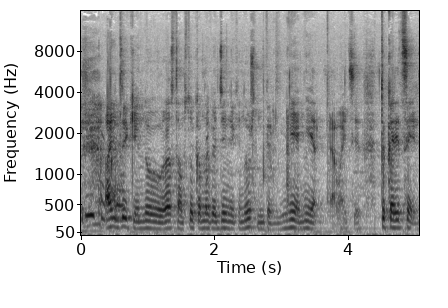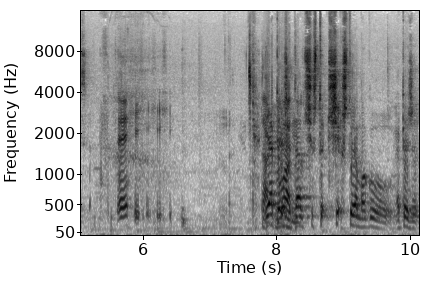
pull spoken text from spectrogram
Они такие, ну, раз там столько много денег не нужно, мы говорим, не, нет, давайте, только. Эхе-хе-хе. Так, и опять ну же, да, что, что я могу, опять же,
